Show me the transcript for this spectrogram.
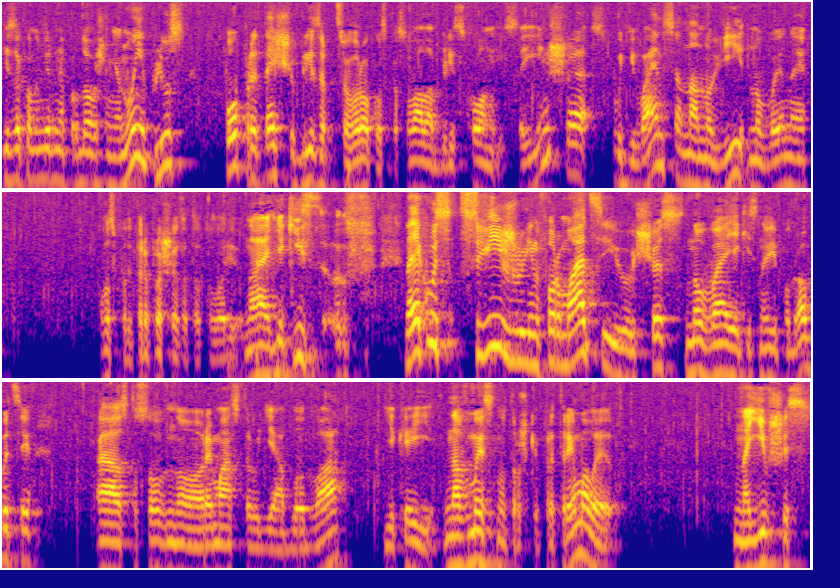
і закономірне продовження. Ну і плюс, попри те, що Blizzard цього року скасувала BlizzCon і все інше, сподіваємося на нові новини. Господи, перепрошую за тавтологію. На якісь на якусь свіжу інформацію, щось нове, якісь нові подробиці е, стосовно ремастеру Diablo 2, який навмисно трошки притримали, наївшись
